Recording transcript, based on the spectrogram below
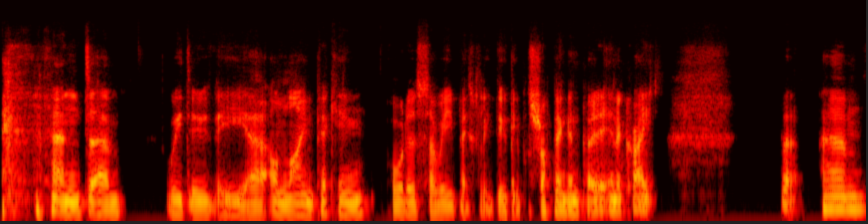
and um, we do the uh, online picking orders. So we basically do people's shopping and put it in a crate. But um,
